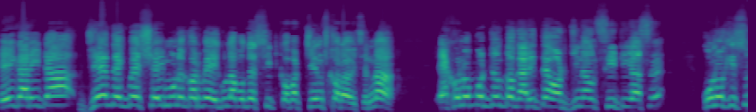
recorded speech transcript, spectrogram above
এই গাড়িটা যে দেখবে সেই মনে করবে এগুলা বোধহয় সিট কভার চেঞ্জ করা হয়েছে। না, এখনও পর্যন্ত গাড়িতে অরিজিনাল সিটই আছে, কোনো কিছু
